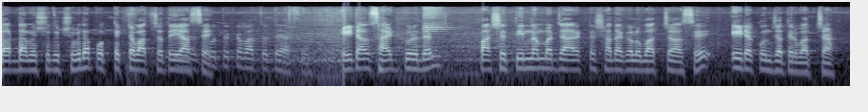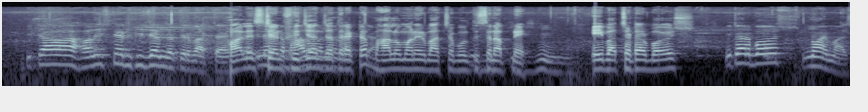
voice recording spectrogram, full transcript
দরদামের সুযোগ সুবিধা প্রত্যেকটা বাচ্চাতেই আছে। প্রত্যেকটা বাচ্চাতে আছে। এটাও সাইড করে দেন। পাশে তিন নাম্বার যে আরেকটা সাদা কালো বাচ্চা আছে এটা কোন জাতের বাচ্চা? এটা হলিস্টাইন ফিজিয়ান জাতের বাচ্চা। হলস্টিয়ান একটা ফিজিয়ান জাতের। ভালো মানের বাচ্চা বলতেছেন আপনি। এই বাচ্চাটার বয়স? এটার বয়স নয় মাস।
